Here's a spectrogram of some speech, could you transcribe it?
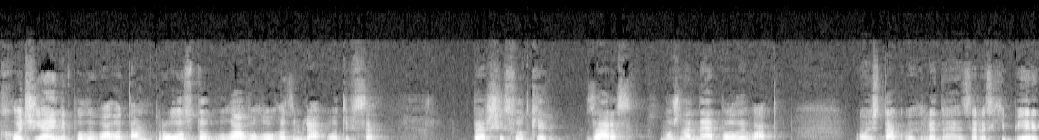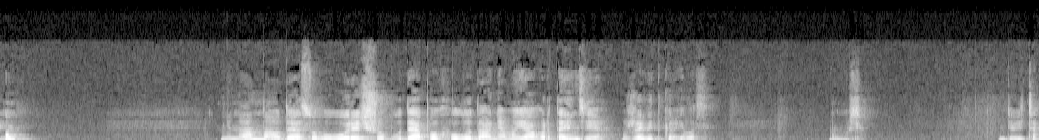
Хоч я й не поливала. Там просто була волога земля. От і все. Перші сутки зараз можна не поливати. Ось так виглядає зараз хіперікум. І нам на Одесу говорять, що буде похолодання. Моя гортензія вже відкрилась. Ось. Дивіться.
